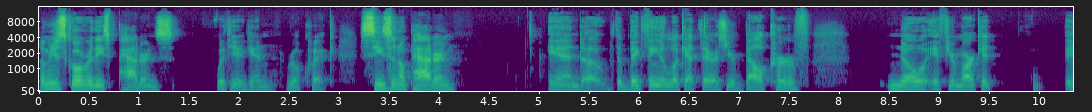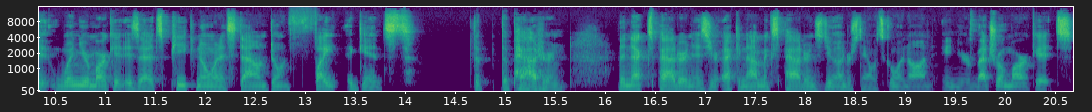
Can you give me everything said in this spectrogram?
let me just go over these patterns with you again real quick. Seasonal pattern, and uh, the big thing to look at there is your bell curve. Know if your market it, when your market is at its peak, know when it's down. Don't fight against the, the pattern. The next pattern is your economics patterns. Do you understand what's going on in your metro markets?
